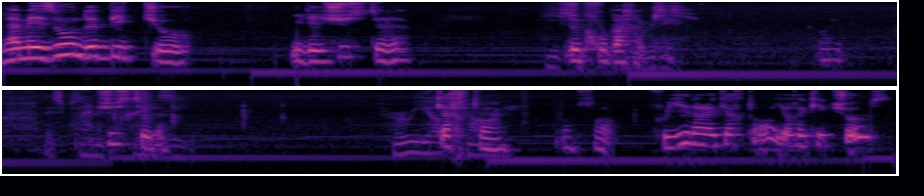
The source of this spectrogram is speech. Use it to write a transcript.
La maison de Big Joe. Il est juste là. Le gros baraquet. Juste là. Carton. On fouiller dans les cartons, il y aurait quelque chose?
